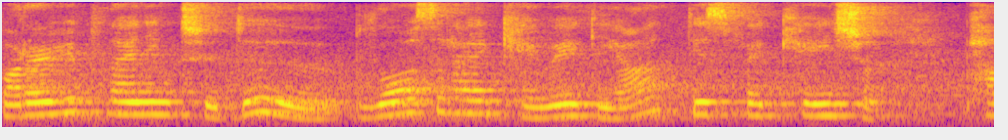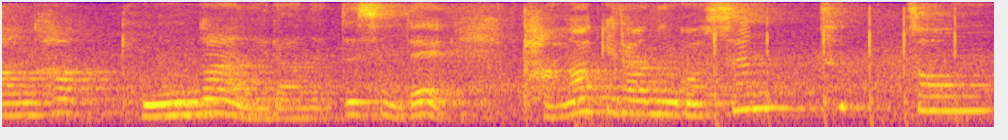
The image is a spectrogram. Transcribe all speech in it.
What are you planning to do? 무엇을 할 계획이야? This vacation. 방학 동안이라는 뜻인데 방학이라는 것은 특정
